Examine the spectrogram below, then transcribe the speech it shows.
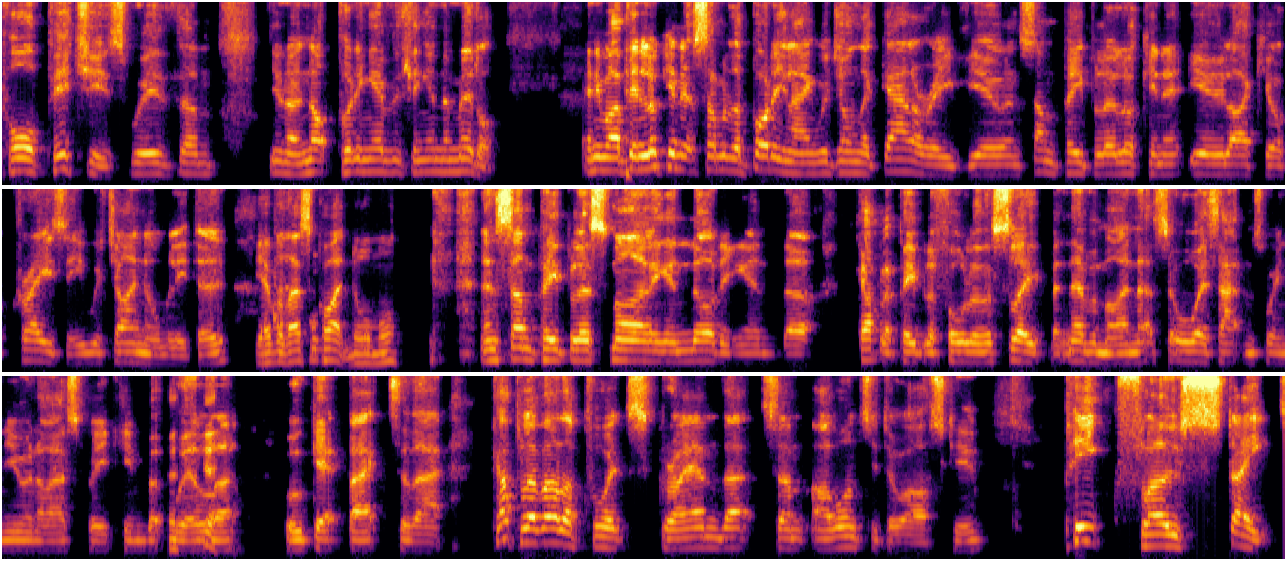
poor pitches with, um, you know, not putting everything in the middle. Anyway, I've been looking at some of the body language on the gallery view, and some people are looking at you like you're crazy, which I normally do. Yeah, well, that's quite normal. and some people are smiling and nodding, and uh, a couple of people are falling asleep. But never mind, that's always happens when you and I are speaking. But we'll uh, we'll get back to that. A couple of other points, Graham, that um, I wanted to ask you peak flow state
